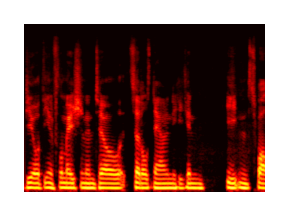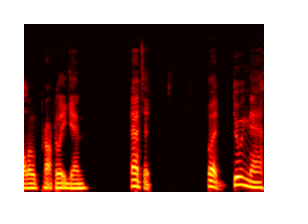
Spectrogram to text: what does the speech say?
deal with the inflammation until it settles down and he can eat and swallow properly again. That's it. But doing that,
